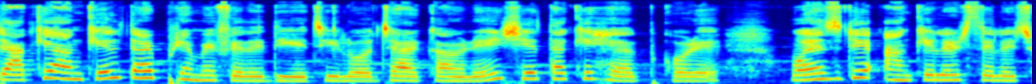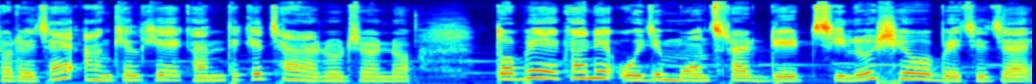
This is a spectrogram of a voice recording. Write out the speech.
যাকে আঙ্কেল তার প্রেমে ফেলে দিয়েছিল, যার কারণে সে তাকে হেল্প করে। ওয়েন্সডে আঙ্কেলের সেলে চলে যায়, আঙ্কেলকে এখান থেকে ছাড়ানোর জন্য। তবে এখানে ওই যে মনস্টার ডেট ছিল, সেও বেঁচে যায়।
